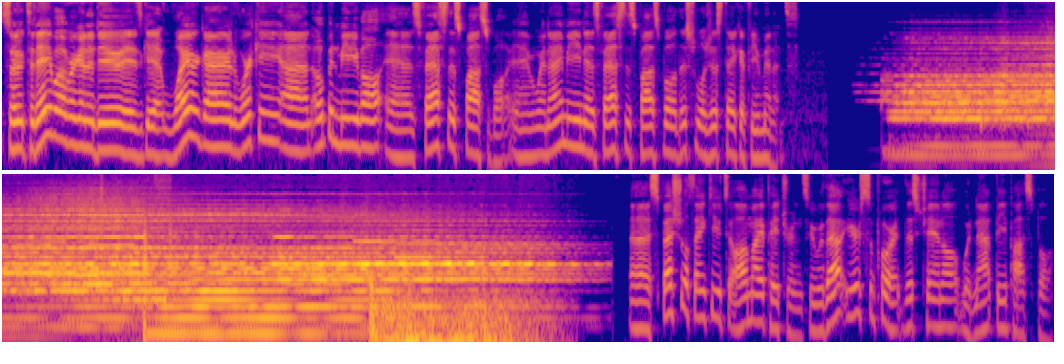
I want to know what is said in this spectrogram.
So today what we're going to do is get WireGuard working on Open Vault as fast as possible. And when I mean as fast as possible, this will just take a few minutes. A special thank you to all my patrons who without your support this channel would not be possible.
